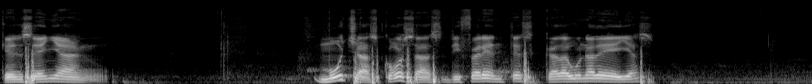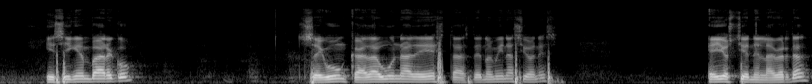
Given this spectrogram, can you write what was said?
que enseñan muchas cosas diferentes, cada una de ellas, y sin embargo, según cada una de estas denominaciones, ellos tienen la verdad,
